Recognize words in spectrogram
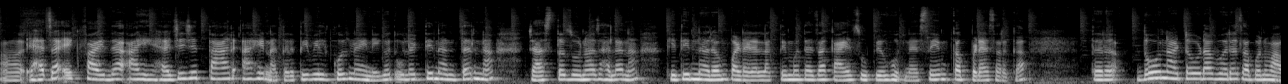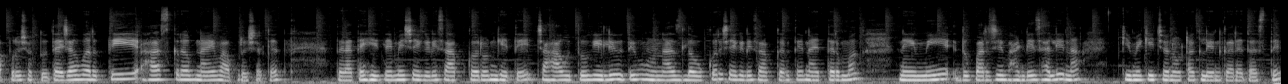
ह्याचा एक फायदा आहे. ह्याची जी तार आहे ना तर ती बिलकुल नाही निघत. उलट ती नंतर ना जास्त जुना झाला ना की ती नरम पडायला लागते. मग त्याचा काहीच उपयोग होत नाही. सेम कपड्यासारखा. तर दोन आठवडाभरच आपण वापरू शकतो. त्याच्यावरती हा स्क्रब नाही वापरू शकत. तर आता इथे मी शेगडी साफ करून घेते. चहा उतू गेली होती म्हणून आज लवकर शेगडी साफ करते. नाहीतर मग नेहमी दुपारची भांडी झाली ना की मी किचन ओटा क्लीन करत असते.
